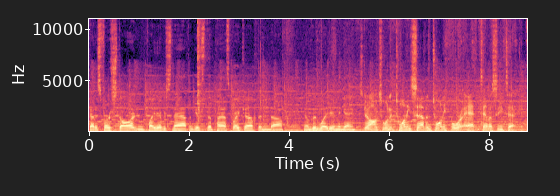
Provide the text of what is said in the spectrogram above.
got his first start and played every snap and gets the pass breakup, and uh, you know, good way to end the game. Skyhawks win it 27 24 at Tennessee Tech.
